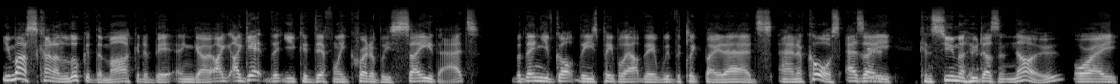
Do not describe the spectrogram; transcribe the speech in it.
you must kind of look at the market a bit and go I, I get that you could definitely credibly say that but then you've got these people out there with the clickbait ads. And of course as a consumer who doesn't know or a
